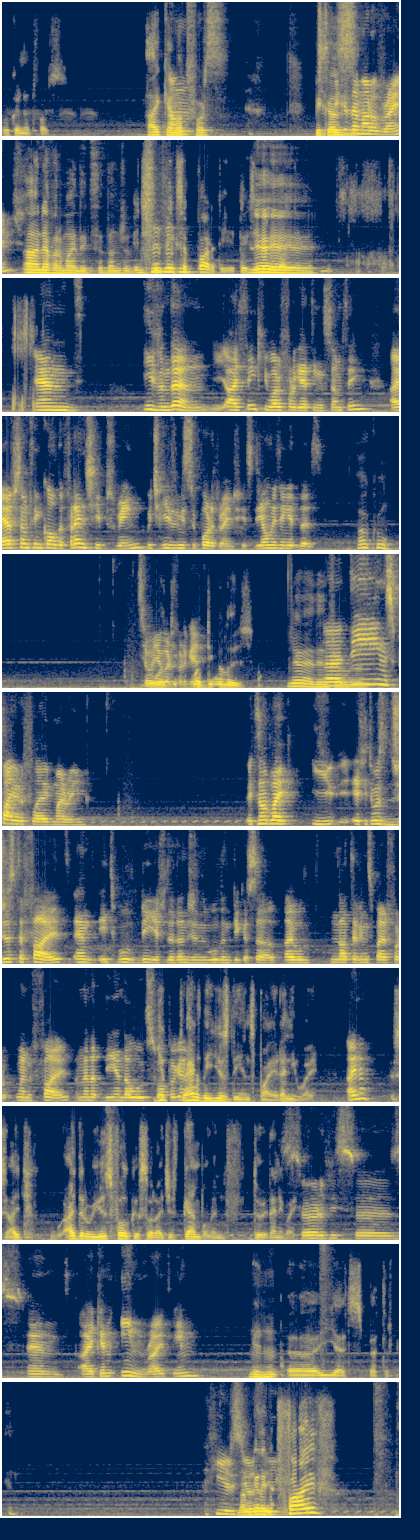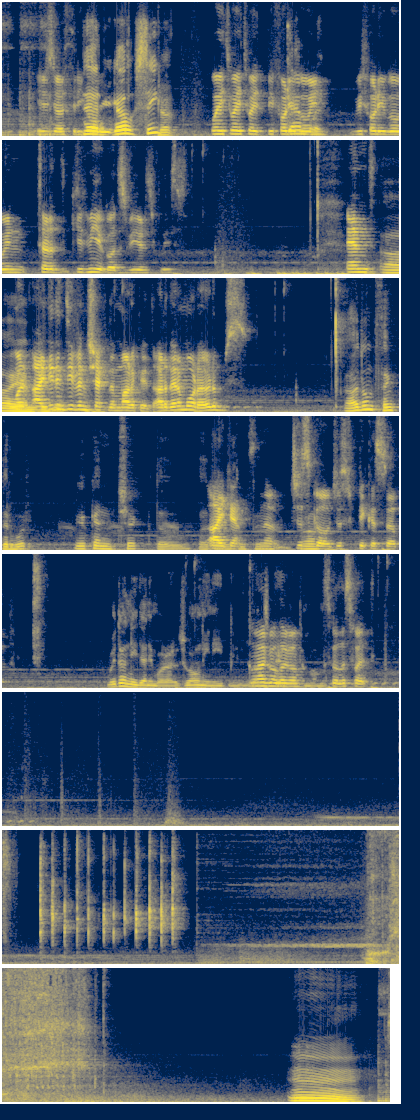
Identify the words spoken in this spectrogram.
Who cannot force? I cannot Um, force Just because. because I'm out of range? Ah, never mind. It's a dungeon. It, it picks a party. It picks Yeah, a yeah, party. yeah, And even then, I think you are forgetting something. I have something called the friendship swing, which gives me support range. It's the only thing it does. oh, cool. So what, you were forgetting. what do you lose? Yeah, I didn't Uh, the inspired flag, my ring. It's not like you. If it was just a fight, and it would be if the dungeon wouldn't pick us up, I would not have inspired for one fight, and then at the end I would swap you again. barely use the inspired anyway. I know. I, either we use focus or I just gamble and do it anyway. Services and I can in right in. Mhm. Uh, yeah, it's better. In. Here's I'm your gonna three. get five. Here's your three. There you go. See? Okay. Wait, wait, wait! Before you go in, before you go in, Turd, give me a God's beard, please. And I what, am I didn't even check the market. Are there more herbs? I don't think there were. You can check though. but I can't. think No, just Oh. go. Just pick us up. We don't need any more herbs. We only need. Go, God's go, Spirit go, at go. Let's go. Let's fight.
